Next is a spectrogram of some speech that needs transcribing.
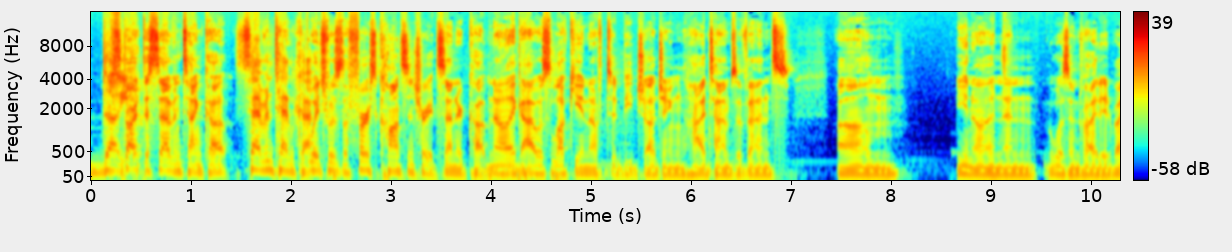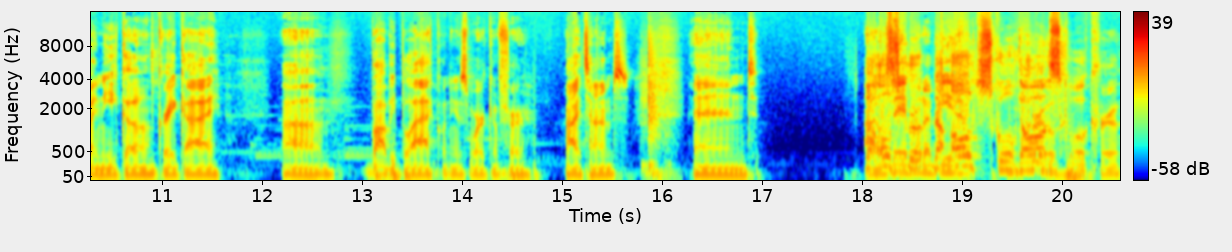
Dougie. Start the 710 cup. 710 Cup. which was the first concentrate centered cup. Now, like I was lucky enough to be judging High Times events, um, you know, and then was invited by Nico, great guy, um, Bobby Black when he was working for High Times, and The I was able to the be old school the crew. old school crew,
